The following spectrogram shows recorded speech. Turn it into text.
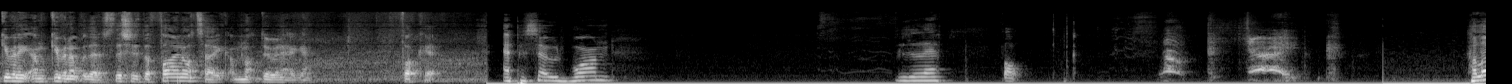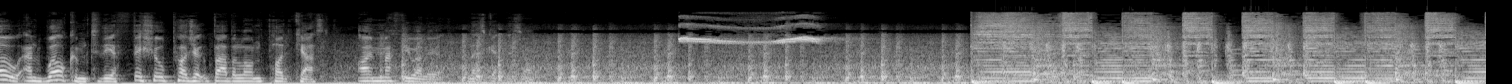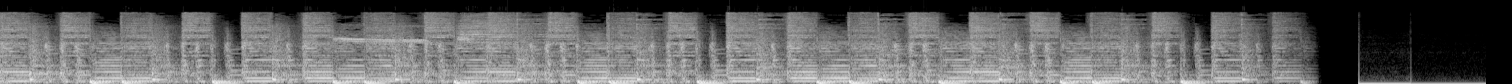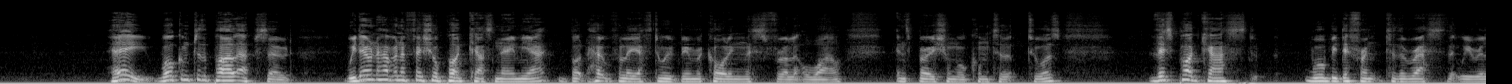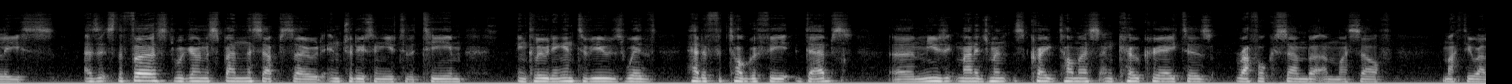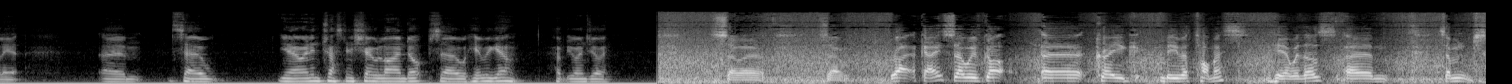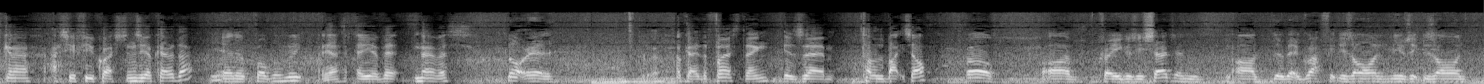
Giving it, I'm giving up with this. This is the final take. I'm not doing it again. Fuck it. Episode one. Left. Hello and welcome to the official Project Babylon podcast. I'm Matthew Elliott. Let's get this on. Hey, welcome to the pilot episode. We don't have an official podcast name yet, but hopefully, after we've been recording this for a little while, inspiration will come to, to us. This podcast will be different to the rest that we release. As it's the first, we're going to spend this episode introducing you to the team, including interviews with head of photography Debs, uh, music managements Craig Thomas, and co creators Raffle Kasemba and myself, Matthew Elliott. Um, so, you know, an interesting show lined up. So here we go. Hope you enjoy. So, uh, so right, okay. So we've got uh, Craig Beaver Thomas here with us. Um, so I'm just gonna ask you a few questions. Are you okay with that? Yeah, no problem, mate. Yeah. Are you a bit nervous? Not really. Okay. The first thing is um, tell us about yourself. Well, I'm Craig, as he said, and I do a bit of graphic design, music design, do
